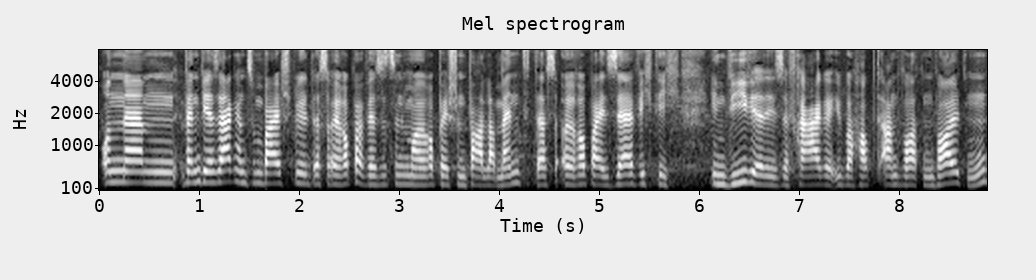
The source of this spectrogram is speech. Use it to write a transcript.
Und ähm, wenn wir sagen zum Beispiel, dass Europa, wir sitzen im Europäischen Parlament, dass Europa ist sehr wichtig, in wie wir diese Frage überhaupt antworten wollten.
